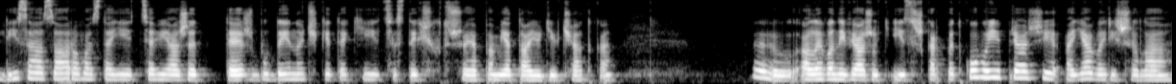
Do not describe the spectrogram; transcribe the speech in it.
Ліза Азарова, здається, в'яже теж будиночки такі. Це з тих, що я пам'ятаю, дівчатка. Е, Але вони в'яжуть із шкарпеткової пряжі, а я вирішила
